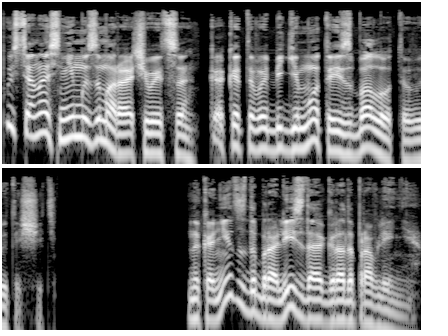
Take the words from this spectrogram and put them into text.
Пусть она с ним и заморачивается, как этого бегемота из болота вытащить. Наконец добрались до градоправления.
